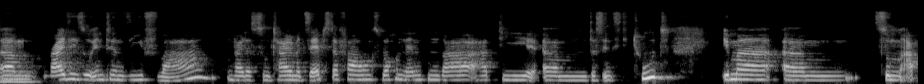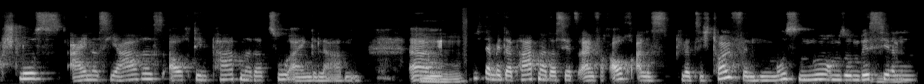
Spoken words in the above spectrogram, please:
ähm, mhm. weil sie so intensiv war, weil das zum Teil mit Selbsterfahrungswochenenden war, hat die ähm, das Institut immer ähm, zum Abschluss eines Jahres auch den Partner dazu eingeladen. Ähm, mhm. Nicht damit der Partner das jetzt einfach auch alles plötzlich toll finden muss, nur um so ein bisschen mhm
